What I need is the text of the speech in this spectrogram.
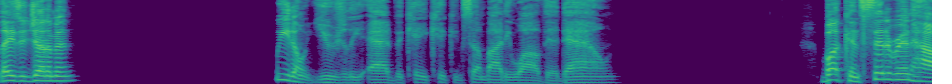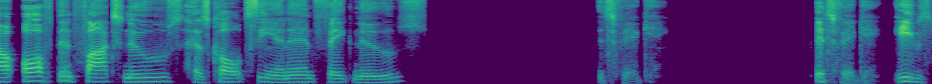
Ladies and gentlemen, we don't usually advocate kicking somebody while they're down. But considering how often Fox News has called CNN fake news, it's fair game. It's fair game. He's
